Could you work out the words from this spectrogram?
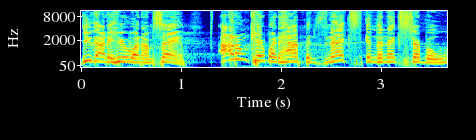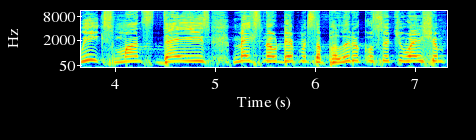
you got to hear what I'm saying. I don't care what happens next in the next several weeks, months, days, makes no difference. The political situation,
